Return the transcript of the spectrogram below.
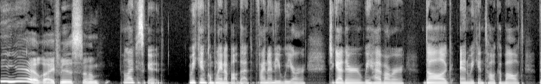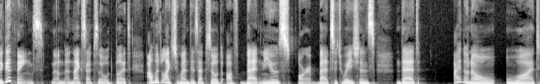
yeah, life is um, Life is good. We can complain about that. Finally, we are together. We have our dog, and we can talk about the good things in the next episode. But I would like to end this episode of bad news or bad situations that I don't know what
